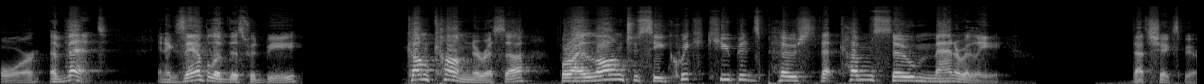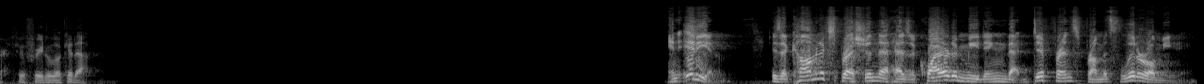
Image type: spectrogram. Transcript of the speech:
or event. An example of this would be, Come, come, Nerissa, for I long to see quick Cupid's post that comes so mannerly. That's Shakespeare. Feel free to look it up. An idiom is a common expression that has acquired a meaning that differs from its literal meaning.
